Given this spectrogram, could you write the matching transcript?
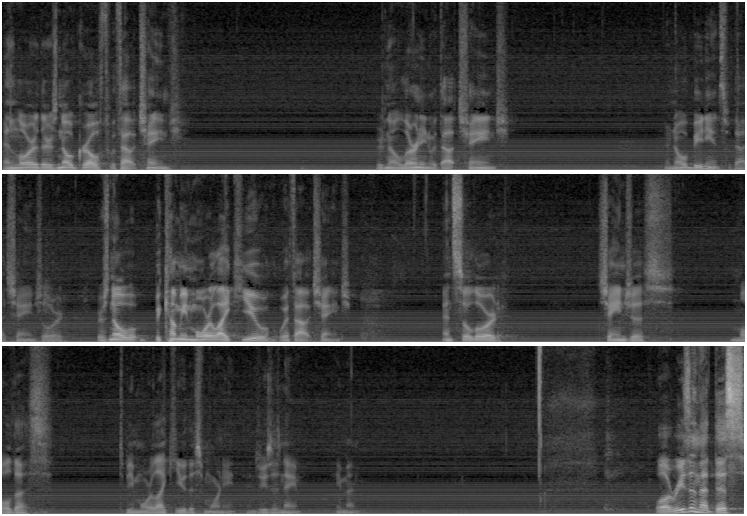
And Lord, there's no growth without change. There's no learning without change. There's no obedience without change, Lord. There's no becoming more like you without change. And so, Lord, change us, mold us to be more like you this morning. In Jesus' name, amen. Well, a reason that this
